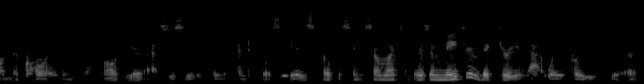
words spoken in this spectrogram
on the coin in general here. As you see, the Queen of Pentacles is focusing so much, and there's a major victory in that way for you here.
